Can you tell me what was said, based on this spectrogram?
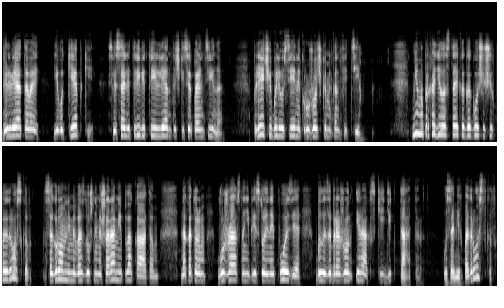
вельветовой его кепки свисали три витые ленточки серпантина. Плечи были усеяны кружочками конфетти. Мимо проходила стайка гогочущих подростков с огромными воздушными шарами и плакатом, на котором в ужасно непристойной позе был изображен иракский диктатор. У самих подростков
